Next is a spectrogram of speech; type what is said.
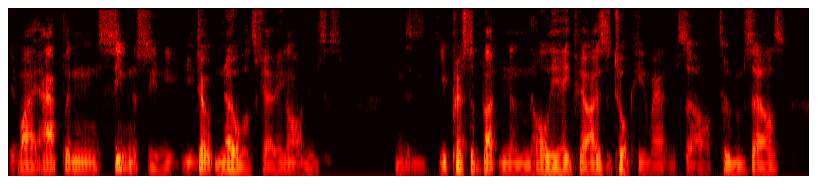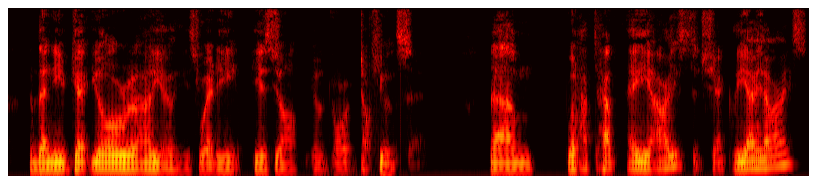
it might happen seamlessly. You, you, don't know what's going on. Just, mm-hmm. You press a button and all the APIs are talking about themselves to themselves, and then you get your uh, you know, it's ready. Here's your your document set. Um, we'll have to have AIs to check the AIs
